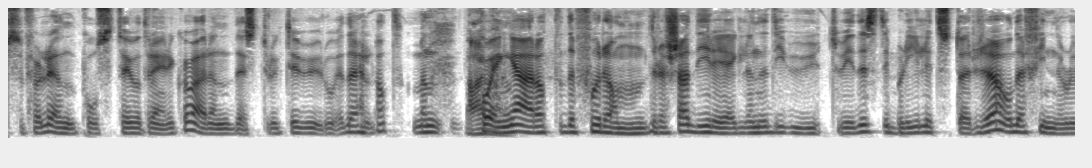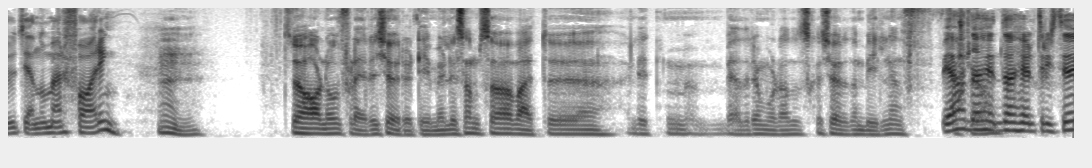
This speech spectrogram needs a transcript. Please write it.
selvfølgelig en positiv, og trenger ikke å være en destruktiv uro i det hele tatt. Men nei. poenget er at det forandrer seg, de reglene de utvides, de blir litt større, og det finner du ut gjennom erfaring. Mm. Så du har noen flere kjøretimer, liksom, så veit du litt bedre om hvordan du skal kjøre den bilen Ja, det, er- det er helt riktig.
